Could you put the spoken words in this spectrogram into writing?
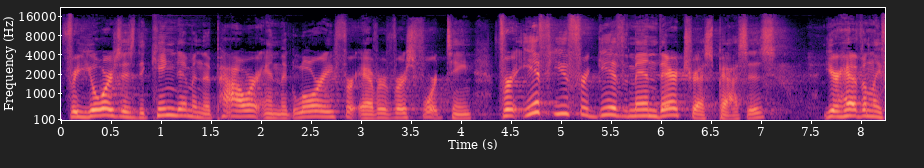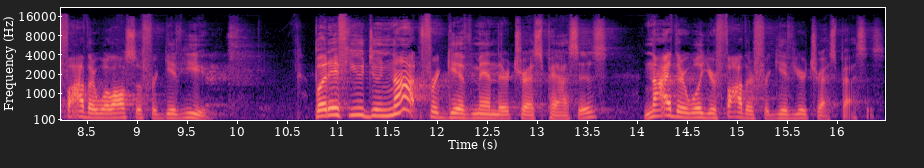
For yours is the kingdom and the power and the glory forever. Verse 14. For if you forgive men their trespasses, your heavenly Father will also forgive you. But if you do not forgive men their trespasses, neither will your Father forgive your trespasses.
